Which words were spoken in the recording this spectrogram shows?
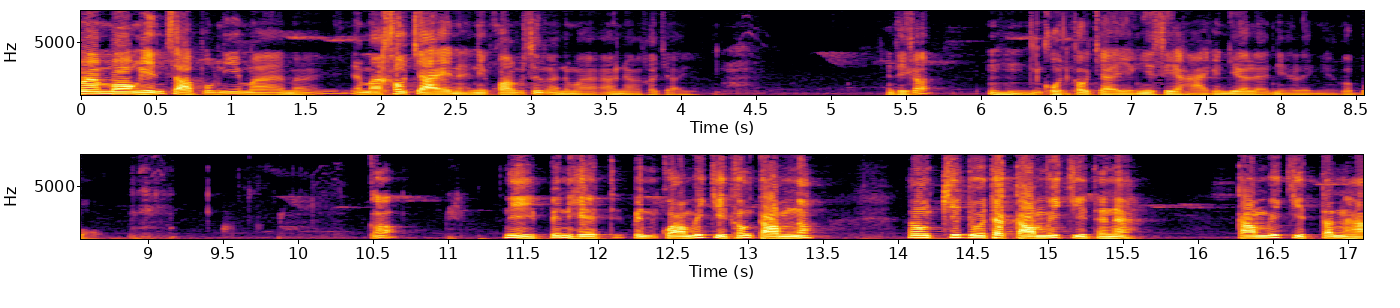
มามองเห็นสาบพวกนี้มาไหมมาเข้าใจเนี่ยในความรู้สึกอันมาอนาเข้าใจบางทีก็คนเข้าใจอย่างนี้เสียหายกันเยอะแล้วเนี่ยอะไรเงี้ยก็บอก ก็นี่เป็นเหตุเป็นความวิจิตของกรรมเนาะต้องคิดดูถ้ากรรมวิจิตนะนะกรรมวิจิตตัณหา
